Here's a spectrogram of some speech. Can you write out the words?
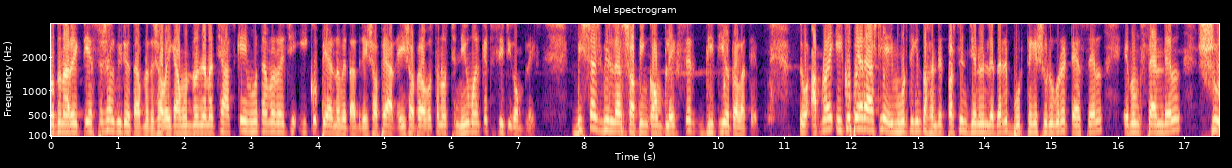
নতুন আরও একটি স্পেশাল ভিডিওতে আপনাদের সবাইকে আমন্ত্রণ জানাচ্ছি। আজকে এই মুহূর্তে আমরা রয়েছে ইকো পেয়ার নামে তাদের এই শপে আর এই শপের অবস্থান হচ্ছে new market city complex Biswas builder shopping কমপ্লেক্সের দ্বিতীয় তলাতে। তো আপনারা ইকোপিয়ারে আসলে এই মুহূর্তে কিন্তু হান্ড্রেড পার্সেন্ট জেনুইন লেদারের বুট থেকে শুরু করে টেসেল এবং স্যান্ডেল শু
